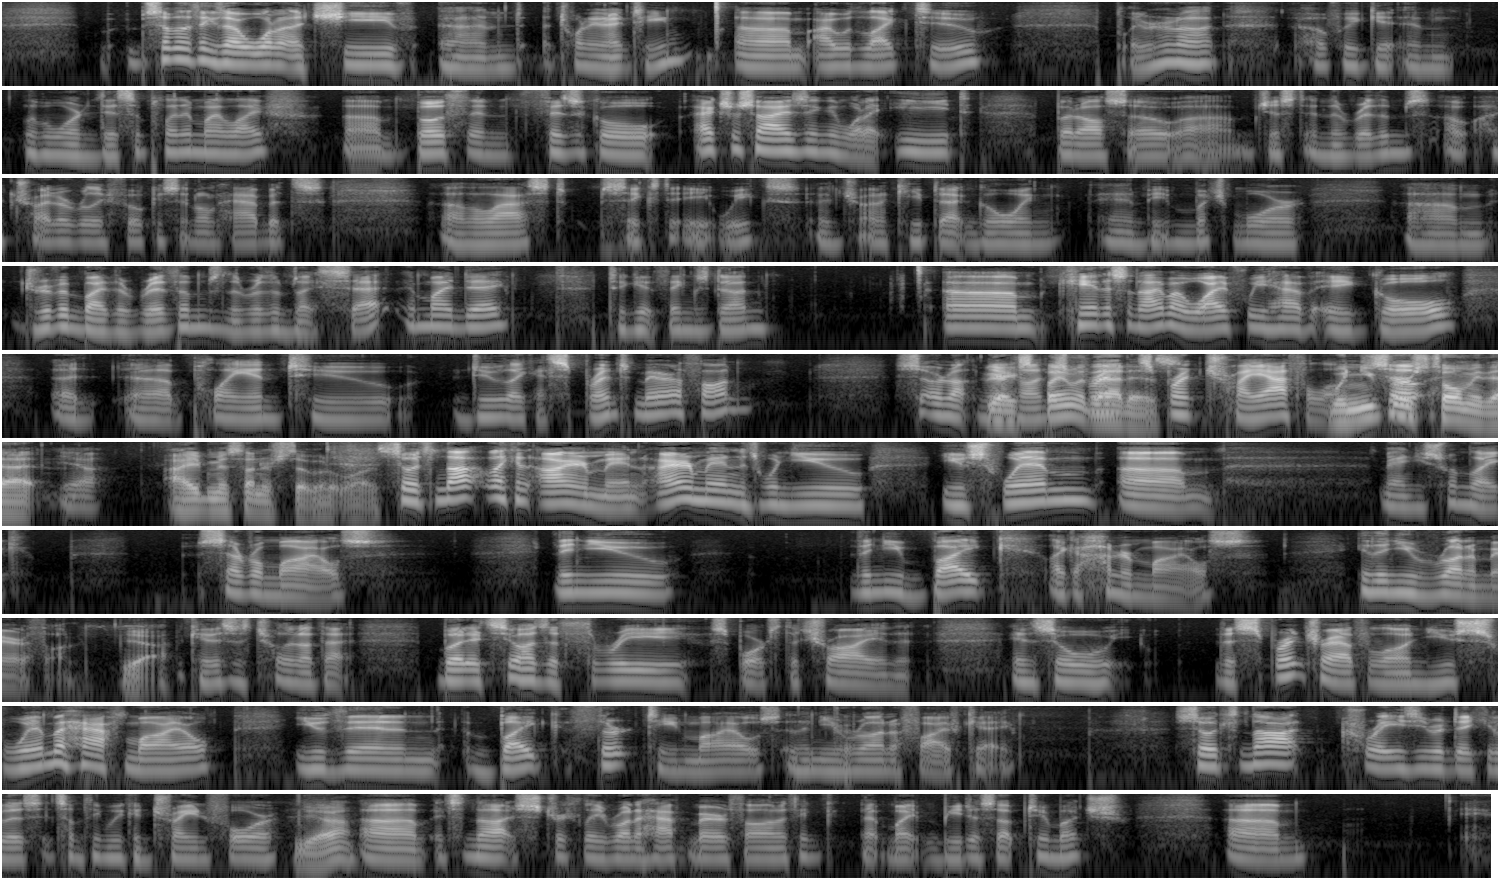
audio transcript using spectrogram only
some of the things I want to achieve in 2019, um, I would like to, believe it or not, hopefully get in a little more discipline in my life, um, both in physical exercising and what I eat, but also um, just in the rhythms. I, I try to really focus in on habits uh, the last six to eight weeks and trying to keep that going and be much more um, driven by the rhythms and the rhythms I set in my day to get things done. Um, Candace and I, my wife, we have a goal, a, a plan to do like a sprint marathon. So, or not Yeah, marathon, explain what that is. Sprint triathlon. When you So- first told me that, yeah. I misunderstood what it was. So it's not like an Ironman. Ironman is when you you swim. Um, man, you swim like several miles, then you then you bike like hundred miles, and then you run a marathon. Yeah. Okay, this is totally not that, but it still has a three sports to try in it, and so the sprint triathlon, you swim a half mile, you then bike 13 miles, and then you run a 5K. So it's not crazy ridiculous. It's something we can train for. Yeah. Um, it's not strictly run a half marathon. I think that might beat us up too much. Um,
